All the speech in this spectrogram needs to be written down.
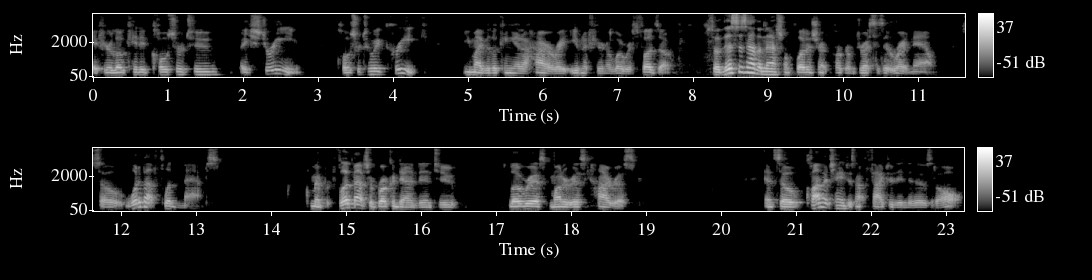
If you're located closer to a stream, closer to a creek, you might be looking at a higher rate even if you're in a low risk flood zone. So, this is how the National Flood Insurance Program addresses it right now. So, what about flood maps? Remember, flood maps are broken down into low risk, moderate risk, high risk. And so, climate change is not factored into those at all.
